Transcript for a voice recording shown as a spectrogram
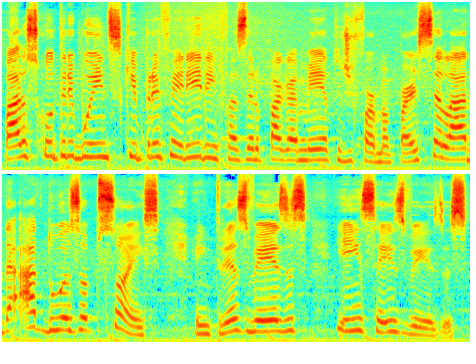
Para os contribuintes que preferirem fazer o pagamento de forma parcelada, há duas opções: em três vezes e em seis vezes.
